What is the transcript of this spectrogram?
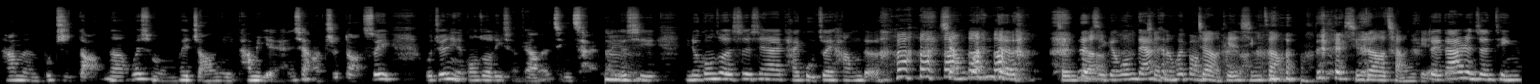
他们不知道。那为什么我们会找你？他们也很想要知道。所以我觉得你的工作历程非常的精彩，嗯尤其你的工作是现在台股最夯的 相关的 真的那几个，我们等下可能会报这两天心脏对心脏要强一点。对，大家认真听。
